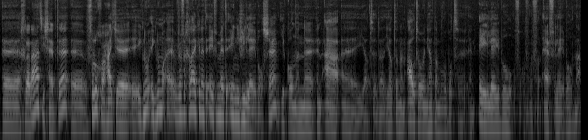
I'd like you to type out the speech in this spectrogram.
eh, gradaties hebt. Hè? Eh, vroeger had je, ik noem, ik noem, eh, we vergelijken het even met de energielabels. Hè? Je kon een, een A, je, had, je had dan een auto en die had dan bijvoorbeeld een E-label of, of een F-label. Nou,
